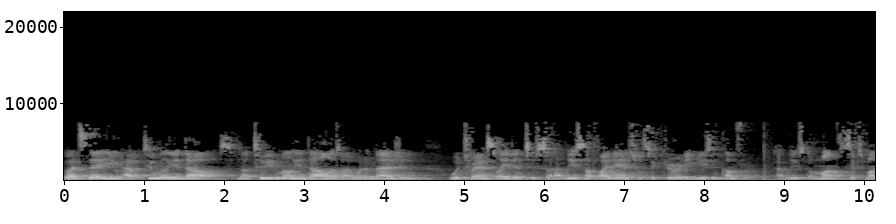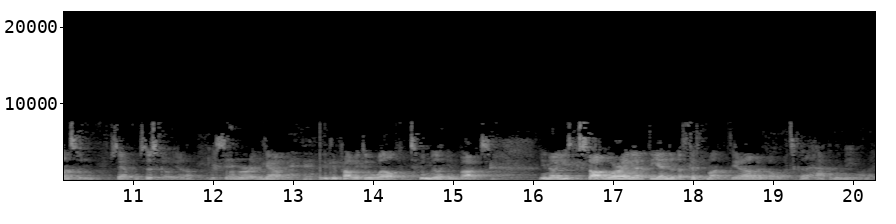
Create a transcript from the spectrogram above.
let's say you have two million dollars. Now two million dollars, I would imagine, would translate into at least a financial security, ease, and comfort. At least a month, six months in San Francisco, you know, in Marin County. You could probably do well for two million bucks. You know, you start worrying at the end of the fifth month, you know, and, oh, what's going to happen to me when I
